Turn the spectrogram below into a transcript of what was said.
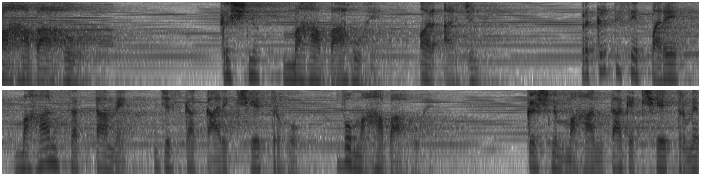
महाबाहो। कृष्ण महाबाहु है और अर्जुन भी प्रकृति से परे महान सत्ता में जिसका कार्य क्षेत्र हो, वो महाबाहु है। कृष्ण महानता के क्षेत्र में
